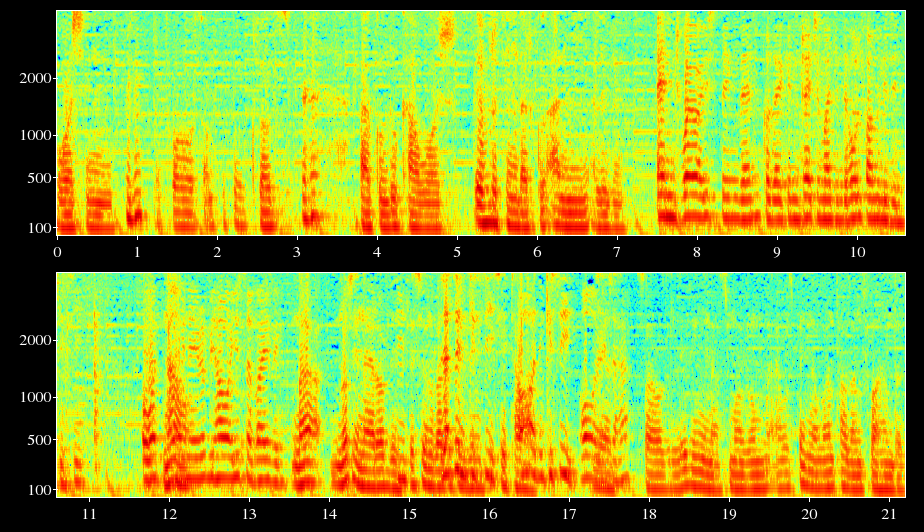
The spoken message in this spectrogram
washing Mhm. for some people, clothes. Uh-huh. I could do car wash, everything that could earn me a living. And where are you staying then? Because I can try to imagine the whole family is in Kisii. Or what? No. Now in Nairobi, how are you surviving? Nah, not in Nairobi, Mm. Kisii University That's in is Kisii. Kisii town. oh, in Kisii. Oh, yes. right. Uh-huh. So I was living in a small room. I was paying 1,400.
